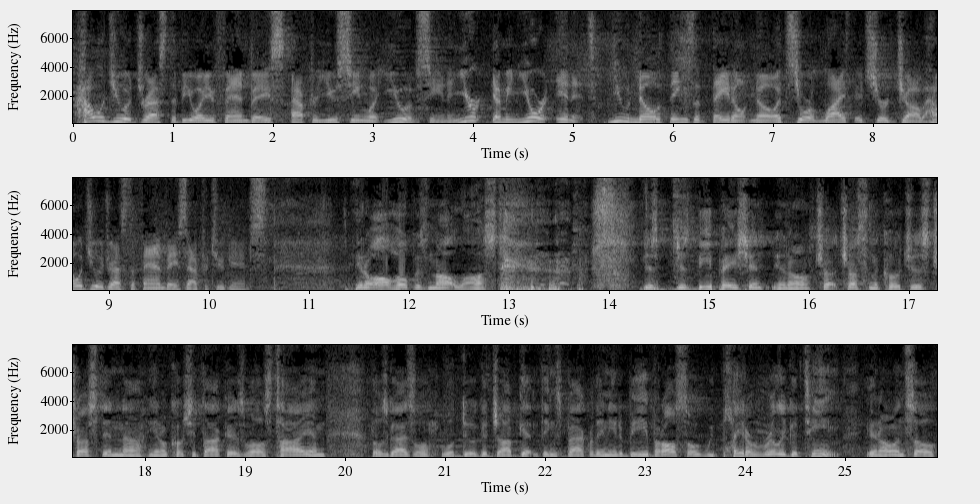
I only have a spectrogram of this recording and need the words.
how would you address the BYU fan base after you've seen what you have seen? And you're, I mean, you're in it. You know things that they don't know. It's your life. It's your job. How would you address the fan base after two games? You know, all hope is not lost. just, just be patient. You know, tr- trust in the coaches, trust in uh, you know Coach Sitake as well as Ty, and those guys will will do a good job getting things back where they need to be. But also, we played a really good team. You know, and so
